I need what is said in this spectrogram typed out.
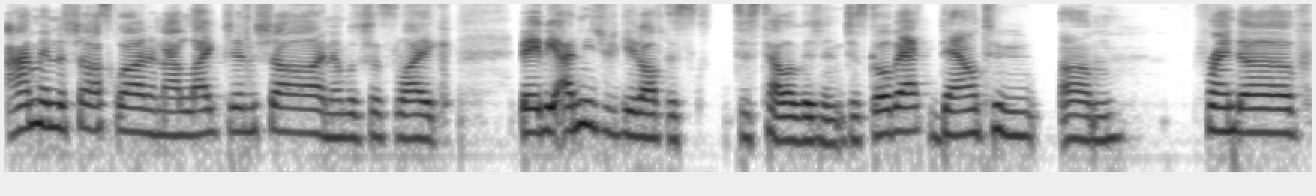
I'm in the Shah squad and I like Jen Shah. and it was just like, baby, I need you to get off this this television. Just go back down to um friend of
